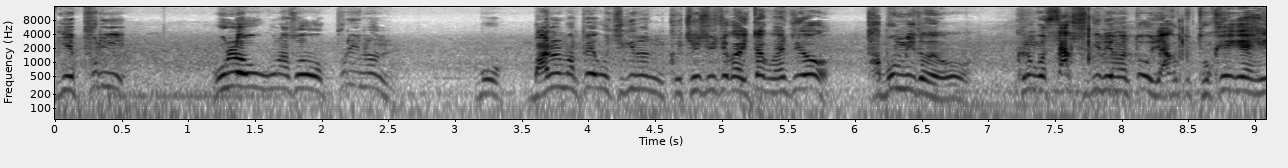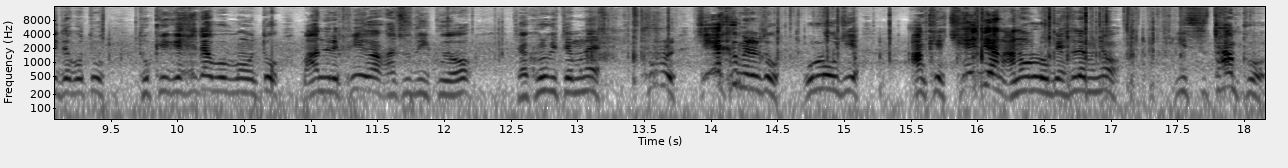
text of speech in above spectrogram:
이게 풀이 올라오고 나서 뿌리는 뭐 마늘만 빼고 죽이는 그 제초제가 있다고 해도요 다 못 믿어요 그런 거 싹 죽이려면 또 약을 또 독하게 해야 되고 또 독하게 하다 보면 또 마늘에 피해가 갈 수도 있고요 자 그렇기 때문에 풀을 조금이라도 올라오지 않게 최대한 안 올라오게 하려면요 이 스탬프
